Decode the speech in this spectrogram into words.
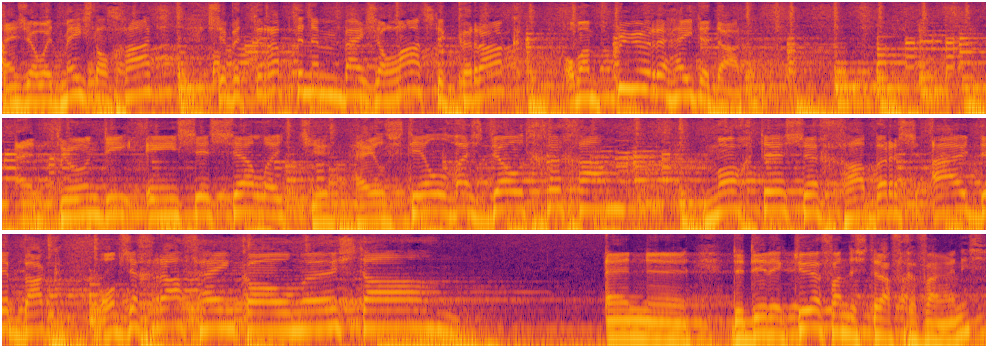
En zo het meestal gaat, ze betrapten hem bij zijn laatste kraak op een pure hete daad. En toen die in zijn celletje heel stil was doodgegaan... mochten ze gabbers uit de bak om zijn graf heen komen staan. En uh, de directeur van de strafgevangenis,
